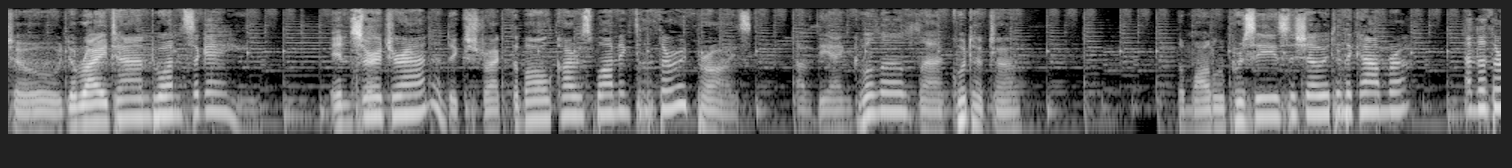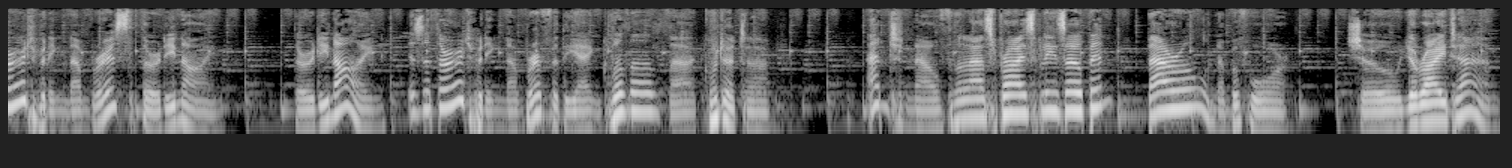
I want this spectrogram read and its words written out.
Show your right hand once again. Insert your hand and extract the ball corresponding to the third prize of the Anguilla La Cuarteta. The model proceeds to show it to the camera, and the third winning number is 39. 39 is the third winning number for the Anguilla La Cuarteta. And now for the last prize, please open barrel number 4. Show your right hand.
